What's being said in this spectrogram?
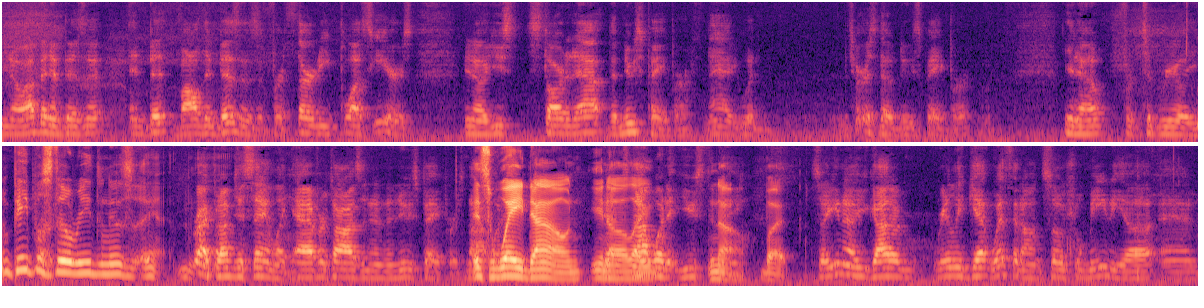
you know I've been in business and involved in business for thirty plus years. You know, you started out the newspaper. Now you wouldn't. There is no newspaper. You know, for to really People still read the news. eh, right. But I'm just saying, like advertising in the newspapers, it's what- way down, you yeah, know, it's like not what it used to be. no, but So you know, you got to really get with it on social media, and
